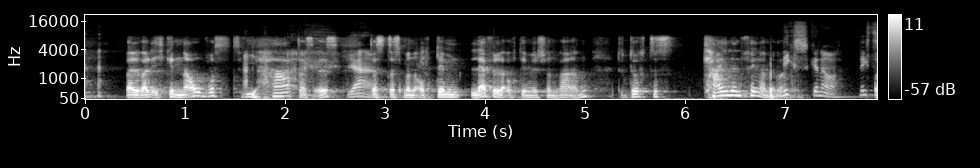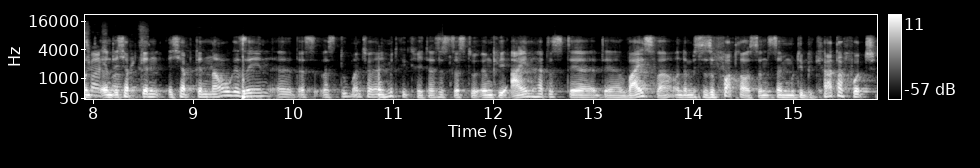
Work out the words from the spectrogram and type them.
weil, weil ich genau wusste, wie hart das ist, Ja. dass, dass man auf dem Level, auf dem wir schon waren, du durftest keinen Fehler mehr machen. Nichts, genau. Nichts Und, und ich habe gen, ich hab genau gesehen, äh, dass, was du manchmal gar nicht mitgekriegt hast, ist, dass du irgendwie einen hattest, der, der weiß war und dann bist du sofort raus. Dann ist dein Multiplikator futsch.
